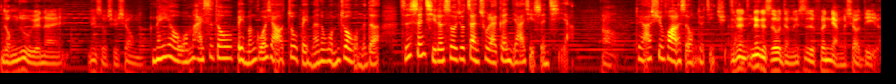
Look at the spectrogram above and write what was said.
融入原来那所学校吗？没有，我们还是都北门国小做北门的，我们做我们的，只是升旗的时候就站出来跟人家一起升旗呀、啊、对啊，训话的时候我们就进去，那那个时候等于是分两个校地了，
